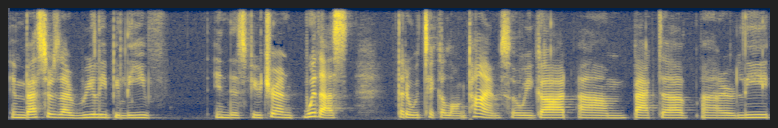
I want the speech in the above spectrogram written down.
investors that really believe in this future and with us that it would take a long time. So we got um, backed up. Our lead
